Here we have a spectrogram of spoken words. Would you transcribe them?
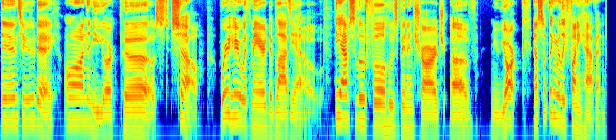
and today on the New York Post. So, we're here with Mayor de Blasio the absolute fool who's been in charge of New York. Now, something really funny happened.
